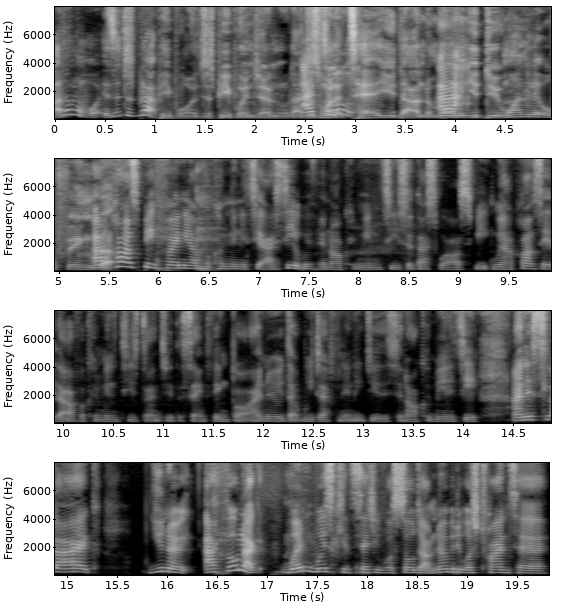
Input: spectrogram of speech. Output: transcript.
I don't know what is it just black people or just people in general that I just want to tear you down the moment you do one little thing I that can't speak for any other community. I see it within our community, so that's where I'll speak. I mean, I can't say that other communities don't do the same thing, but I know that we definitely do this in our community. And it's like, you know, I feel like when WizKid said he was sold out, nobody was trying to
